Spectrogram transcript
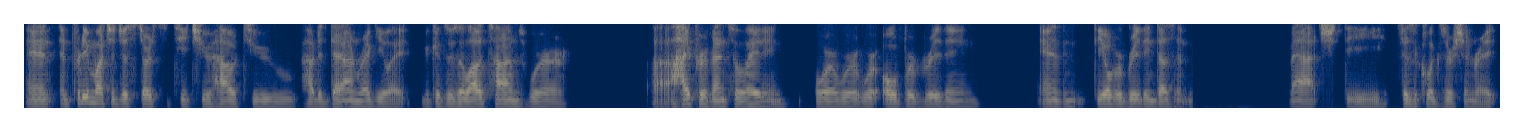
and and pretty much it just starts to teach you how to how to down regulate because there's a lot of times where uh, hyperventilating or we're we're over breathing and the over breathing doesn't match the physical exertion rate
